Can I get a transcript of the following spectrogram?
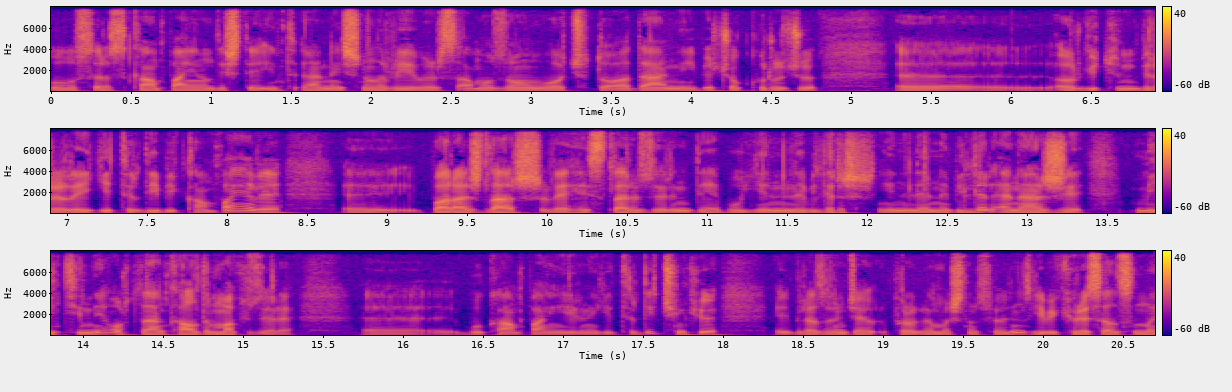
Bu uluslararası kampanyanın işte International Rivers, Amazon Watch, Doğa Derneği birçok kurucu e, örgütün bir araya getirdiği bir kampanya ve e, barajlar ve HES'ler üzerinde bu yenilebilir, yenilenebilir enerji mitini ortadan kaldırmak üzere e, bu kampanya yerine getirdik. Çünkü e, biraz önce program başında söylediğiniz gibi küresel ısınma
